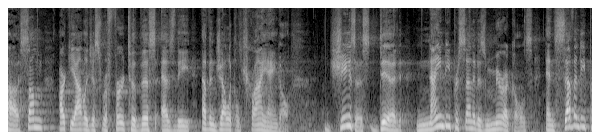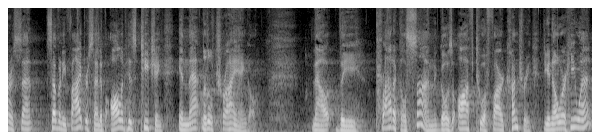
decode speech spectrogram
Uh, some archaeologists refer to this as the evangelical triangle. Jesus did 90% of his miracles and 70%, 75% of all of his teaching in that little triangle. Now, the prodigal son goes off to a far country. Do you know where he went?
